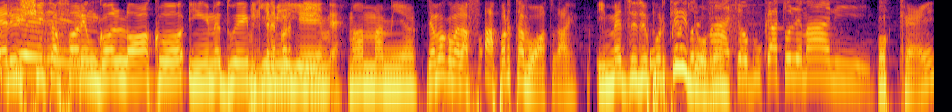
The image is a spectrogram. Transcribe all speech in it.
è riuscito a fare un gol loco in due In game. partite. Mamma mia. Vediamo come la fa. Ah, porta vuoto, dai. In mezzo ai due portieri Ah, dove? ti ho bucato le mani! Ok.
